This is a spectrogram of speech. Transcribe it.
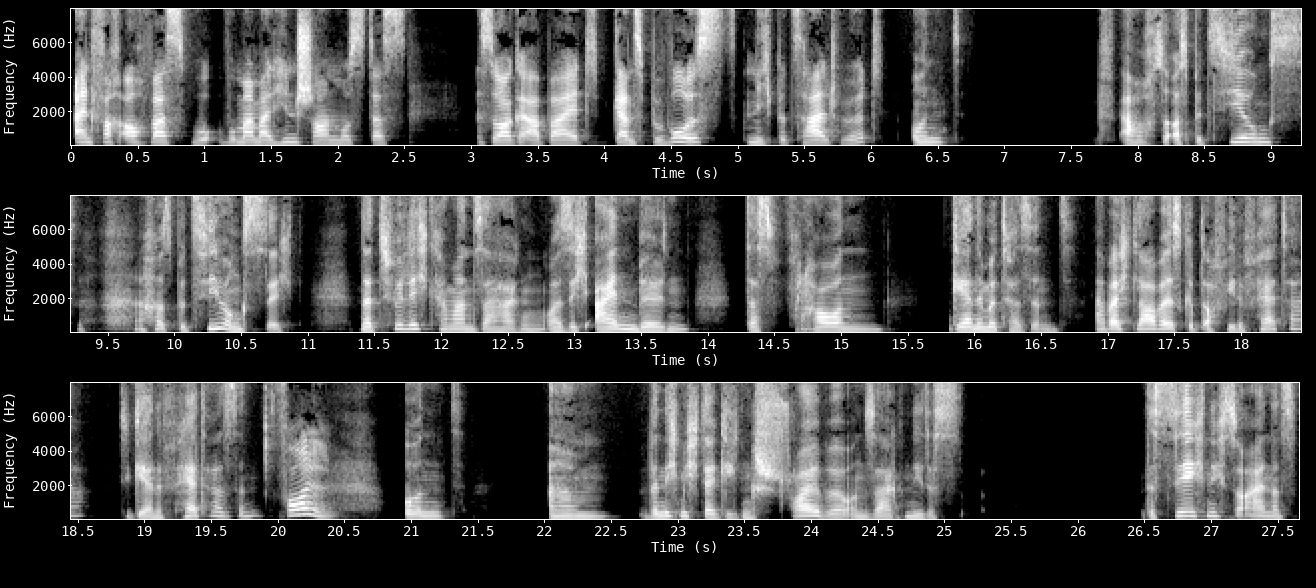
einfach auch was, wo, wo man mal hinschauen muss, dass Sorgearbeit ganz bewusst nicht bezahlt wird. Und auch so aus Beziehungs, aus Beziehungssicht. Natürlich kann man sagen oder sich einbilden, dass Frauen gerne Mütter sind. Aber ich glaube, es gibt auch viele Väter, die gerne Väter sind. Voll. Und ähm, wenn ich mich dagegen sträube und sage, nee, das, das sehe ich nicht so ein, dass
